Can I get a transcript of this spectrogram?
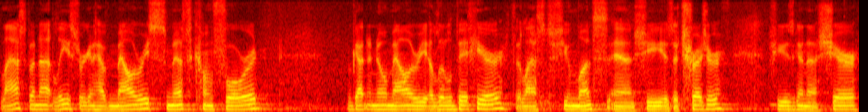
Last but not least, we're going to have Mallory Smith come forward. We've gotten to know Mallory a little bit here the last few months, and she is a treasure. She is going to share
